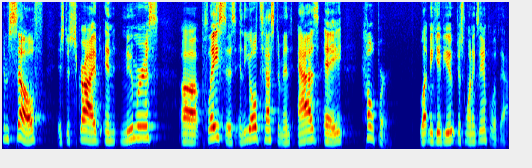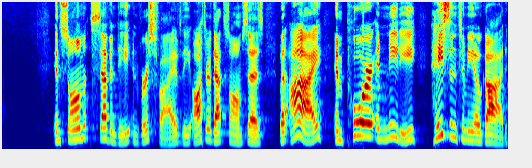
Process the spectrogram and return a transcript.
Himself is described in numerous uh, places in the Old Testament as a helper. Let me give you just one example of that. In Psalm 70, in verse 5, the author of that psalm says, But I am poor and needy. Hasten to me, O God.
